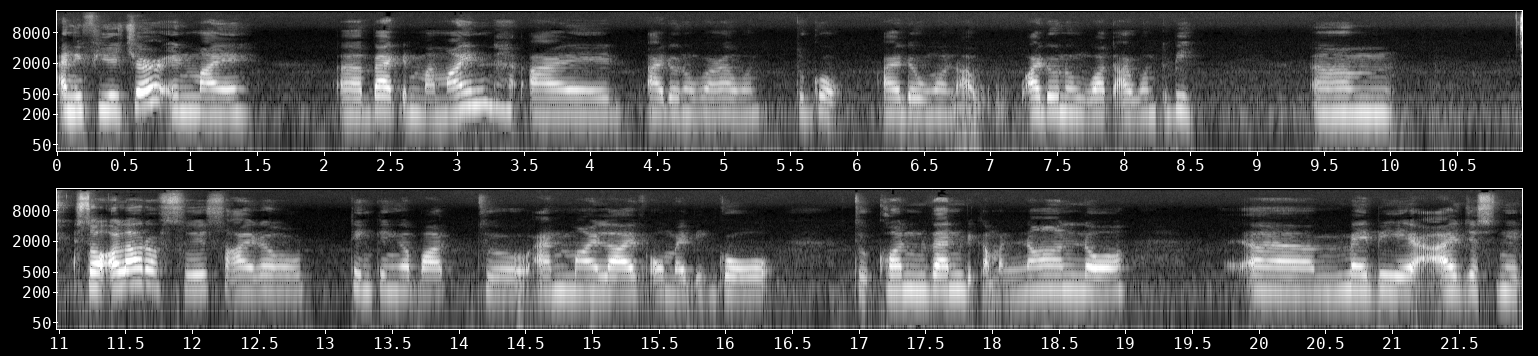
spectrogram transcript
any future in my uh, back in my mind. I i don't know where i want to go. I don't want I, I don't know what i want to be. Um, so a lot of suicidal thinking about to end my life or maybe go to convent become a nun or um, maybe I just need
